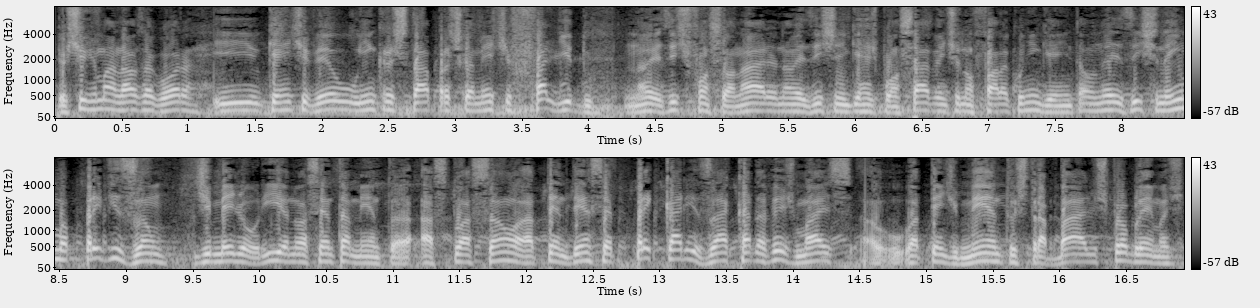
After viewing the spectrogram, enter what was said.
Eu estive em Manaus agora e o que a gente vê, o INCRA está praticamente falido. Não existe funcionário, não existe ninguém responsável, a gente não fala com ninguém. Então não existe nenhuma previsão de melhoria no assentamento. A situação, a tendência é precarizar cada vez mais o atendimento, os trabalhos, os problemas.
